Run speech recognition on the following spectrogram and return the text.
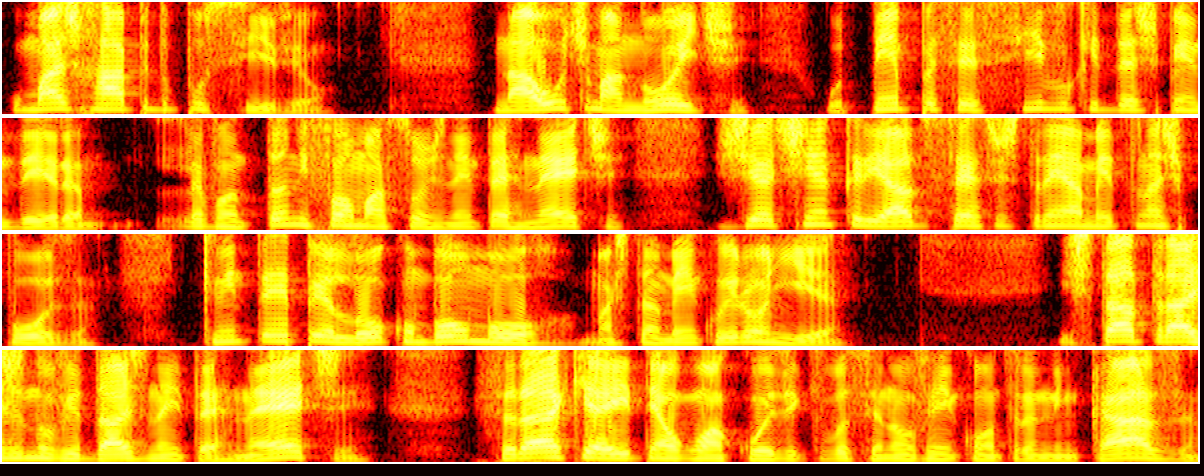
o mais rápido possível. Na última noite, o tempo excessivo que despendera levantando informações na internet já tinha criado certo estranhamento na esposa, que o interpelou com bom humor, mas também com ironia. Está atrás de novidades na internet? Será que aí tem alguma coisa que você não vem encontrando em casa?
